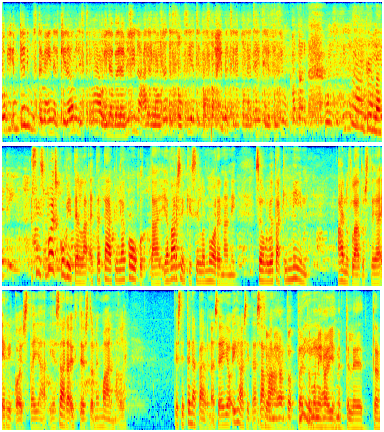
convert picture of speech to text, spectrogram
وبإمكان المستمعين الكرام الاستماع إلى برامجنا على الموجات الصوتية المصاحبة لقناتي تلفزيون قطر والجزيرة kyllä. Siis voisi kuvitella, että tämä kyllä koukuttaa ja varsinkin silloin nuorena niin se on ollut jotakin niin ainutlaatuista ja erikoista ja, ja saada yhteys tuonne maailmalle tietysti tänä päivänä se ei ole ihan sitä samaa. Se on ihan totta, niin. että monihan ihmettelee, että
